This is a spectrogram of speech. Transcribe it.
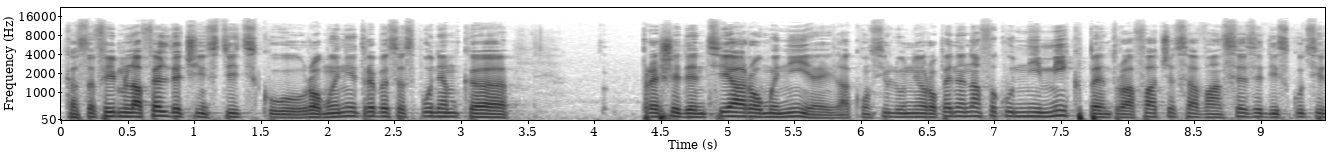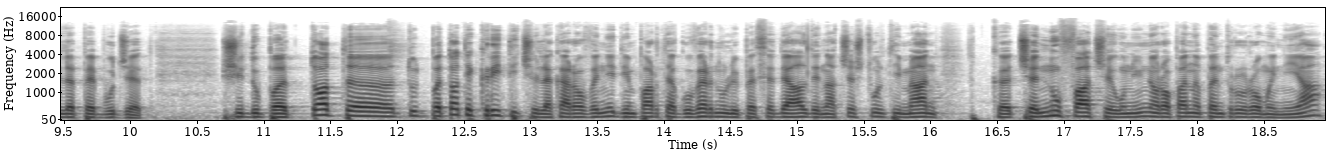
Ca să fim la fel de cinstiți cu românii, trebuie să spunem că președinția României la Consiliul Uniunii Europene n-a făcut nimic pentru a face să avanseze discuțiile pe buget. Și după, toată, după toate criticile care au venit din partea guvernului PSD-ALDE în acești ultimi ani, că ce nu face Uniunea Europeană pentru România,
